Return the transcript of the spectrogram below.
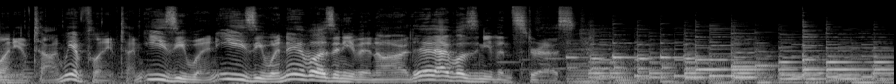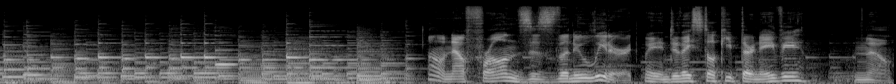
Plenty of time. We have plenty of time. Easy win. Easy win. It wasn't even hard. I wasn't even stressed. Oh, now Franz is the new leader. Wait, and do they still keep their navy? No.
